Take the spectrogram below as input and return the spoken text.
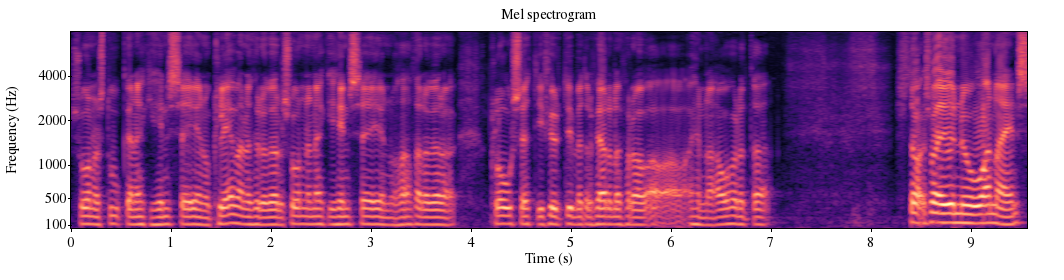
svona stúkan ekki hinsegin og klefanir þurfa að vera svona ekki hinsegin og það þarf að vera klósett í 40 metra fjarlæg frá hérna áhörenda svæðinu og annað eins.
